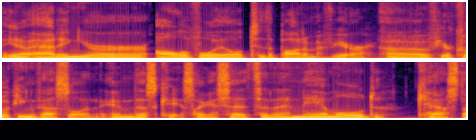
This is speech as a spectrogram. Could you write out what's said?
you know, adding your olive oil to the bottom of your of your cooking vessel. In, in this case, like I said, it's an enameled cast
